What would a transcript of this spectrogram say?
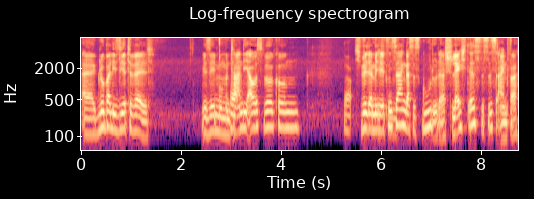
äh, globalisierte Welt. Wir sehen momentan Ja. die Auswirkungen. Ja. Ich will damit jetzt nicht sagen, dass es gut oder schlecht ist. Es ist einfach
